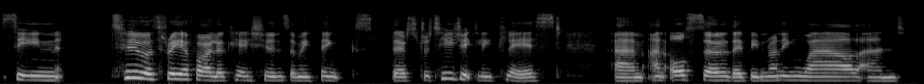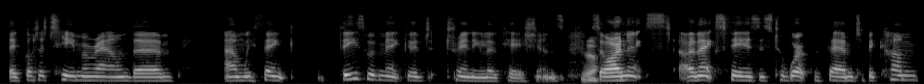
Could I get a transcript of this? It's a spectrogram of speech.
seen two or three of our locations and we think they're strategically placed um, and also they've been running well and they've got a team around them and we think these would make good training locations. Yeah. So our next our next phase is to work with them to become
